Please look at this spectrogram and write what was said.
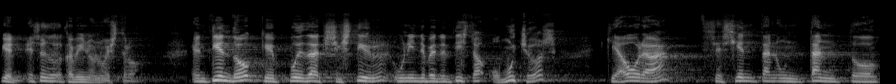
Bien, ese es el camino nuestro. Entiendo que pueda existir un independentista, o muchos, que ahora se sientan un tanto,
